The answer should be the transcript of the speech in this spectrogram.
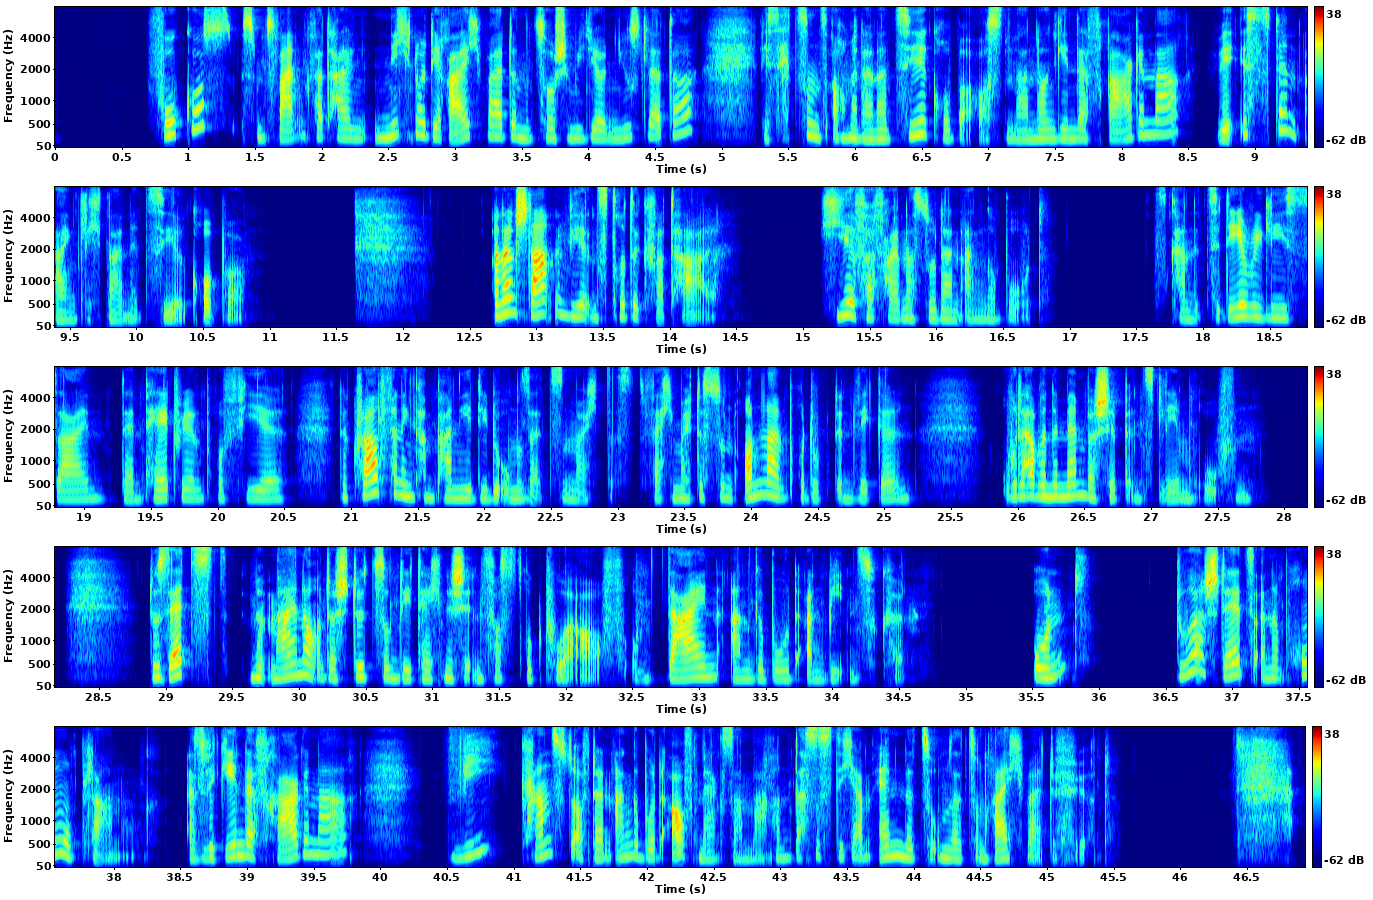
Fokus ist im zweiten Quartal nicht nur die Reichweite mit Social Media und Newsletter. Wir setzen uns auch mit einer Zielgruppe auseinander und gehen der Frage nach, wer ist denn eigentlich deine Zielgruppe? Und dann starten wir ins dritte Quartal. Hier verfeinerst du dein Angebot. Es kann eine CD-Release sein, dein Patreon-Profil, eine Crowdfunding-Kampagne, die du umsetzen möchtest. Vielleicht möchtest du ein Online-Produkt entwickeln oder aber eine Membership ins Leben rufen. Du setzt mit meiner Unterstützung die technische Infrastruktur auf, um dein Angebot anbieten zu können. Und du erstellst eine Promoplanung. Also wir gehen der Frage nach, wie kannst du auf dein Angebot aufmerksam machen, dass es dich am Ende zu Umsatz und Reichweite führt.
